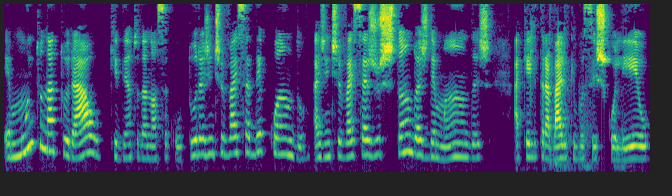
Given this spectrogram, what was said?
É muito natural que dentro da nossa cultura a gente vai se adequando, a gente vai se ajustando às demandas, aquele trabalho que você escolheu,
